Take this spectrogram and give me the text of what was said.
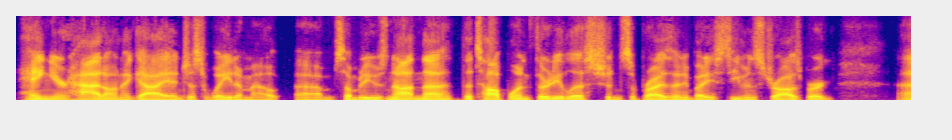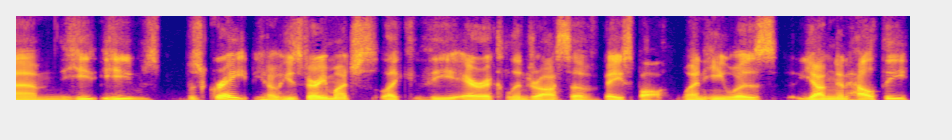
hang your hat on a guy and just wait him out. Um, somebody who's not in the the top 130 list shouldn't surprise anybody. Stephen Strasburg, um, he he was, was great. You know, he's very much like the Eric Lindros of baseball. When he was young and healthy,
